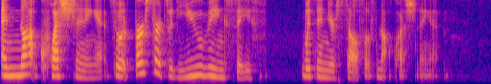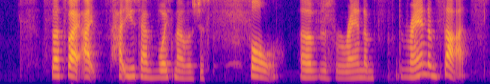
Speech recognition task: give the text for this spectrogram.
and not questioning it. So it first starts with you being safe within yourself of not questioning it. So that's why I used to have voice memos just full of just random random thoughts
